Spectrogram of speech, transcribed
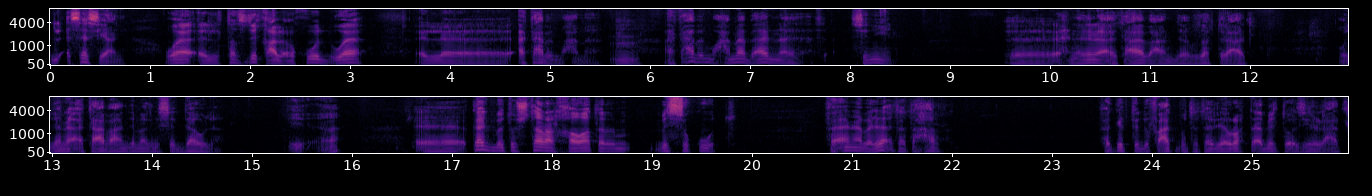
الأساس يعني والتصديق على العقود واتعاب المحاماة. أتعاب المحاماة بقالنا سنين. آه، إحنا لنا أتعاب عند وزارة العدل ولنا أتعاب عند مجلس الدولة. إيه، ها؟ آه، كانت بتشترى الخواطر بالسكوت. فأنا بدأت أتحرك. فجبت دفعات متتالية ورحت قابلت وزير العدل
